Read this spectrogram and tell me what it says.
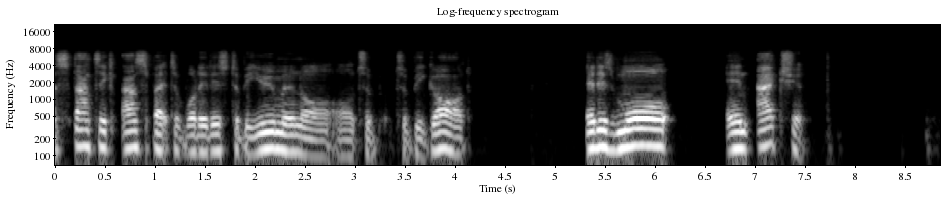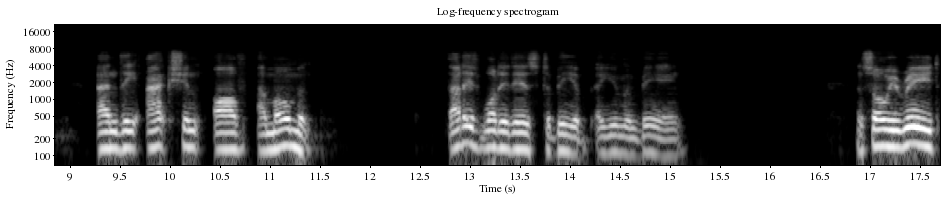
a static aspect of what it is to be human or, or to, to be God. It is more in action and the action of a moment. That is what it is to be a, a human being. And so we read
